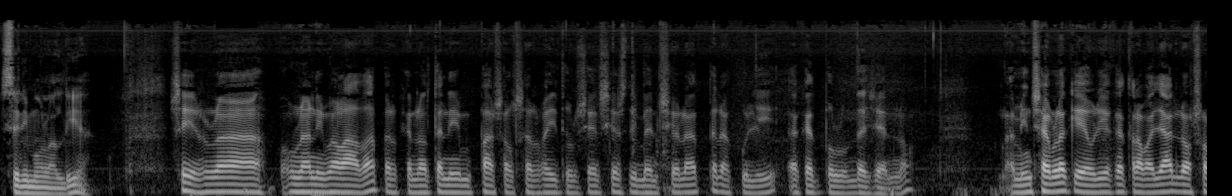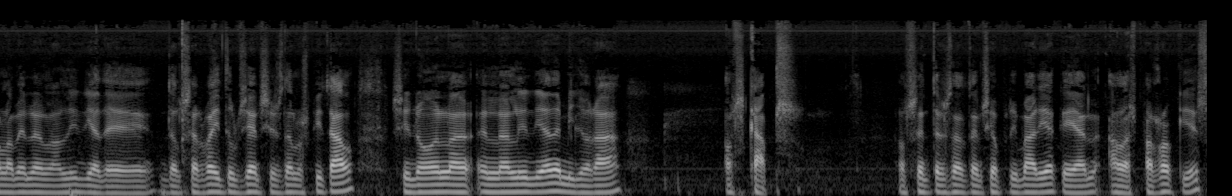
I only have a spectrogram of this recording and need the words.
100 i molt al dia. Sí, és una, una animalada perquè no tenim pas el servei d'urgències dimensionat per acollir aquest volum de gent, no? A mi em sembla que hauria que treballar no solament en la línia de, del servei d'urgències de l'hospital, sinó en la, en la línia de millorar els CAPs, els centres d'atenció primària que hi ha a les parròquies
